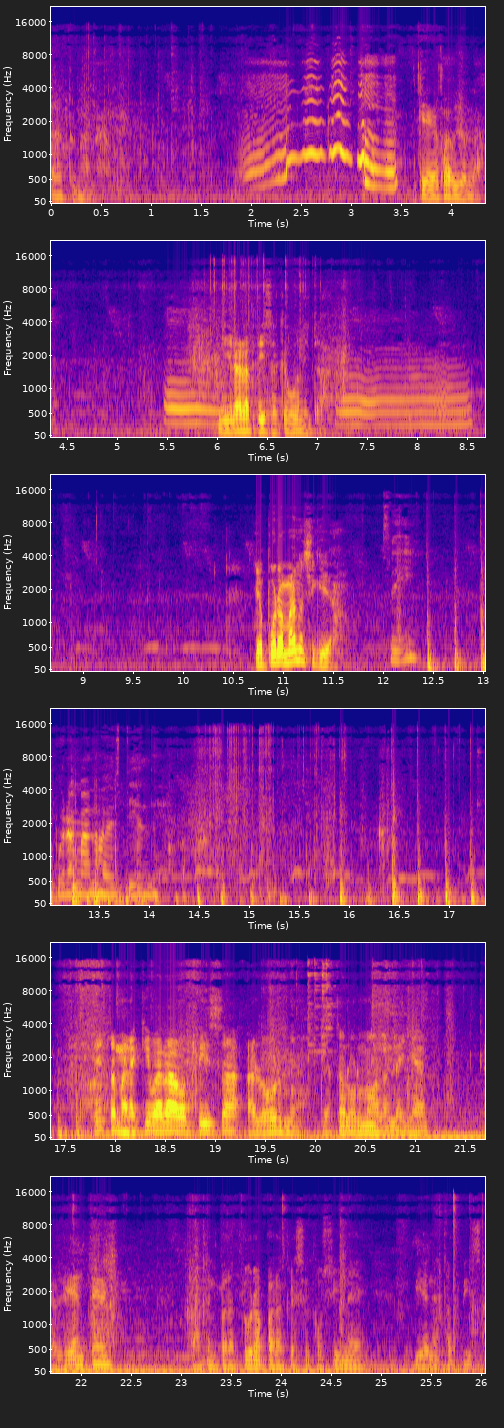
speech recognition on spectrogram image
A tu nana. ¿Qué, Fabiola? Mira la pizza, qué bonita. ¿Y a pura mano, chiquilla? Sí. Pura mano se extiende. Listo, Mara, aquí va la pizza al horno. Ya está el horno a la leña caliente, a temperatura para que se cocine bien esta pizza.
